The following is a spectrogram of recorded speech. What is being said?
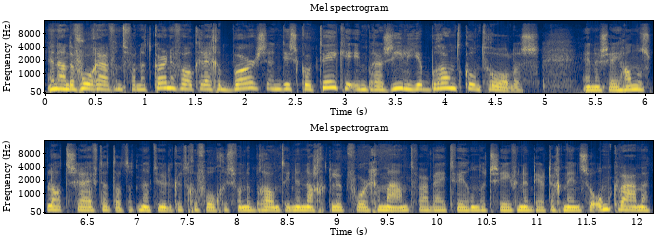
En aan de vooravond van het carnaval krijgen bars en discotheken in Brazilië brandcontroles. NRC Handelsblad schrijft dat dat het natuurlijk het gevolg is van de brand in de nachtclub vorige maand, waarbij 237 mensen omkwamen.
